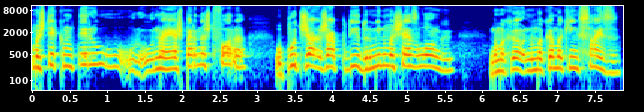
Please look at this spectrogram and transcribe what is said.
mas tem que meter o, o, não é, as pernas de fora. O puto já, já podia dormir numa chaise longue numa, numa cama king size.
